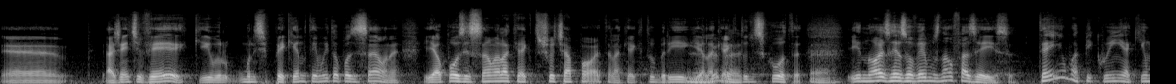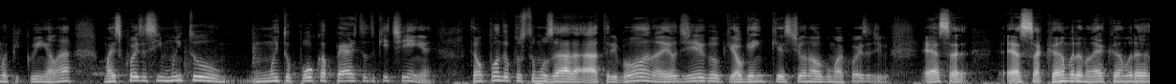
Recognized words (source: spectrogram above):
É, a gente vê que o município pequeno tem muita oposição, né? E a oposição, ela quer que tu chute a porta, ela quer que tu brigue, É ela quer que tu discuta. É. E nós resolvemos não fazer isso. Tem uma picuinha aqui, uma picuinha lá, mas coisa assim muito, muito pouco perto do que tinha. Então, quando eu costumo usar a, a tribuna, eu digo que alguém questiona alguma coisa, eu digo, essa, essa Câmara não é Câmara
